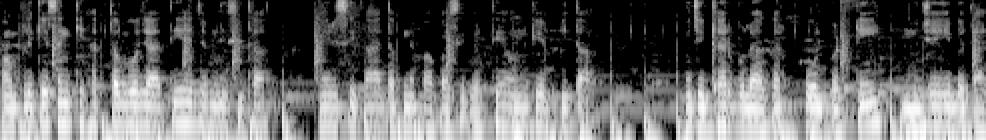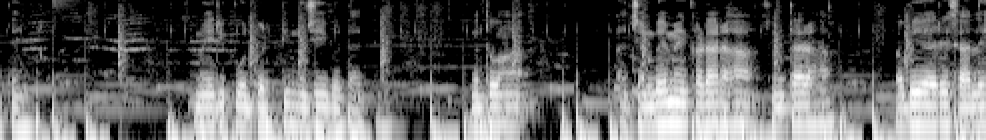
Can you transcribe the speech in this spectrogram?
कॉम्प्लिकेशन की हद तब हो जाती है जब निशिता मेरी शिकायत अपने पापा से करती है उनके पिता मुझे घर बुलाकर पोल पट्टी मुझे ही बताते हैं। मेरी पोल पट्टी मुझे ही बताते हैं। मैं तो वहाँ अचंभे में खड़ा रहा, सुनता रहा। अबे, अरे साले,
